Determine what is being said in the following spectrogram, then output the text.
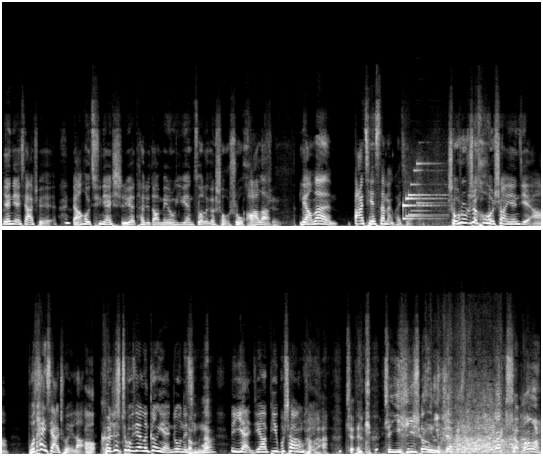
延年下垂，然后去年十月他就到美容医院做了个手术，花了两万八千三百块钱。手术之后上眼睑啊不太下垂了，哦可是出现了更严重的情况眼睛啊闭不上了，啊，这这医生你这干什么玩意儿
